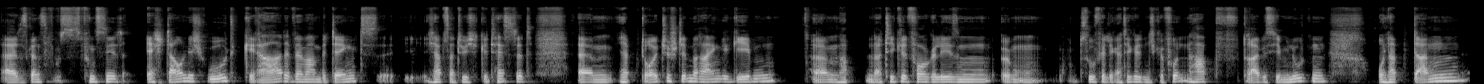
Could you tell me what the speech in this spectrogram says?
Äh, das Ganze funktioniert erstaunlich gut, gerade wenn man bedenkt, ich habe es natürlich getestet, ähm, ich habe deutsche Stimme reingegeben, ähm, habe einen Artikel vorgelesen, irgendeinen zufälligen Artikel, den ich gefunden habe, drei bis vier Minuten und habe dann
